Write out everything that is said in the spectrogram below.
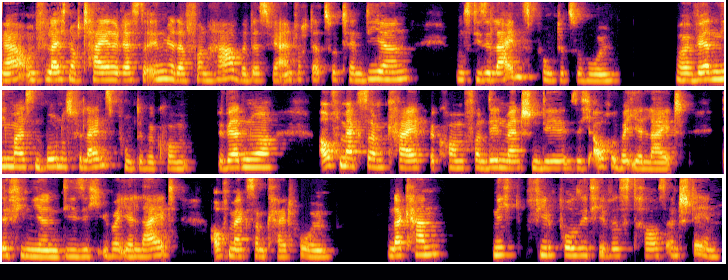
Ja, und vielleicht noch Teile, Reste in mir davon habe, dass wir einfach dazu tendieren, uns diese Leidenspunkte zu holen. Aber wir werden niemals einen Bonus für Leidenspunkte bekommen. Wir werden nur Aufmerksamkeit bekommen von den Menschen, die sich auch über ihr Leid definieren, die sich über ihr Leid Aufmerksamkeit holen. Und da kann nicht viel Positives draus entstehen.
